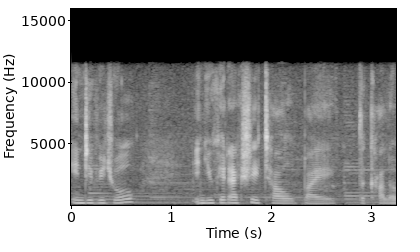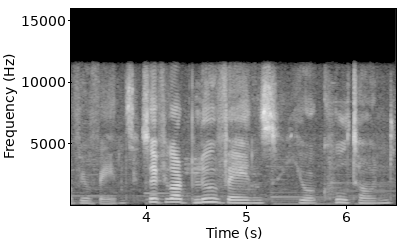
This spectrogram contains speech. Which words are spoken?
individual, and you can actually tell by the color of your veins. So, if you've got blue veins, you're cool toned,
